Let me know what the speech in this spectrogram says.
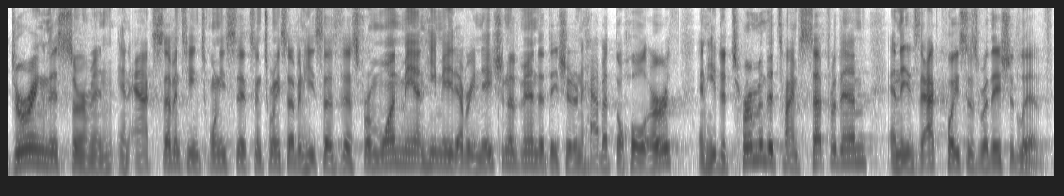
during this sermon in Acts 17, 26 and 27, he says this From one man he made every nation of men that they should inhabit the whole earth, and he determined the time set for them and the exact places where they should live.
